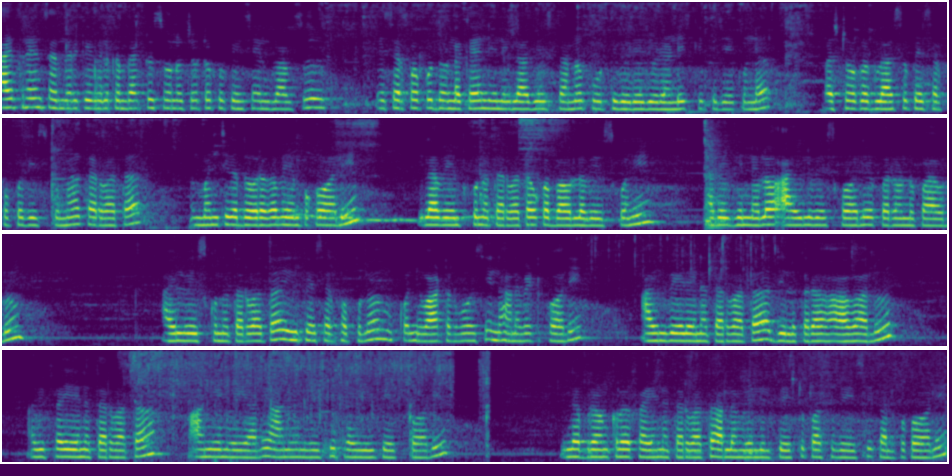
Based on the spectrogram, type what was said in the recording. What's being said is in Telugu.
హాయ్ ఫ్రెండ్స్ అందరికీ వెల్కమ్ బ్యాక్ టు సోనో చోటో కుకింగ్ అండ్ బ్లాగ్స్. పెసరపప్పు దొండకాయ నేను ఇలా చేస్తాను. పూర్తి వీడియో చూడండి స్కిప్ చేయకుండా. ఫస్ట్ ఒక గ్లాసు పెసరపప్పు తీసుకున్న తర్వాత మంచిగా దూరగా వేంపుకోవాలి. ఇలా వేంపుకున్న తర్వాత ఒక బౌల్లో వేసుకొని అదే గిన్నెలో ఆయిల్ వేసుకోవాలి ఒక రెండు పావులు. ఆయిల్ వేసుకున్న తర్వాత ఈ పెసరపప్పులో కొన్ని వాటర్ పోసి నానబెట్టుకోవాలి. ఆయిల్ వేడైన తర్వాత జీలకర్ర ఆవాలు అవి ఫ్రై అయిన తర్వాత ఆనియన్ వేయాలి. ఆనియన్ వేసి ఫ్రై చేసుకోవాలి. ఇలా బ్రౌన్ కలర్ ఫ్రై అయిన తర్వాత అల్లం వెల్లుల్లి పేస్ట్ పసుపు వేసి కలుపుకోవాలి.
